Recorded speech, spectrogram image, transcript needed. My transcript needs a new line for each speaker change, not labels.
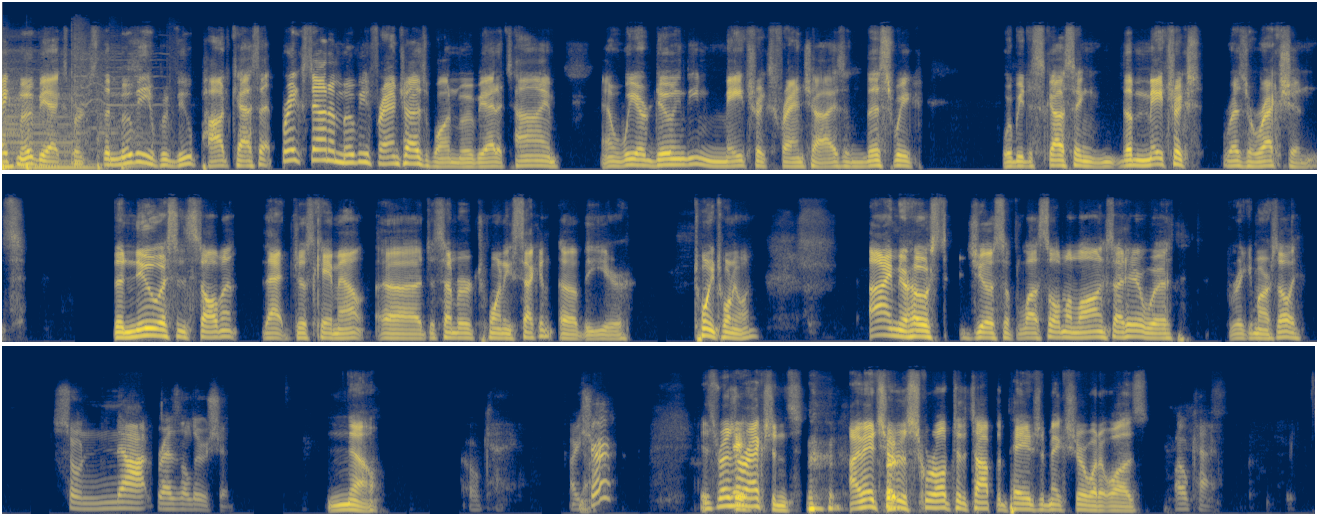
Fake Movie Experts, the movie review podcast that breaks down a movie franchise one movie at a time. And we are doing the Matrix franchise. And this week, we'll be discussing The Matrix Resurrections, the newest installment that just came out uh, December 22nd of the year 2021. I'm your host, Joseph Lessel. I'm alongside here with Ricky Marcelli.
So not resolution.
No,
Okay. Are you
No.
sure?
it's Resurrections. I made sure to scroll up to the top of the page to make sure what it was.
Okay.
